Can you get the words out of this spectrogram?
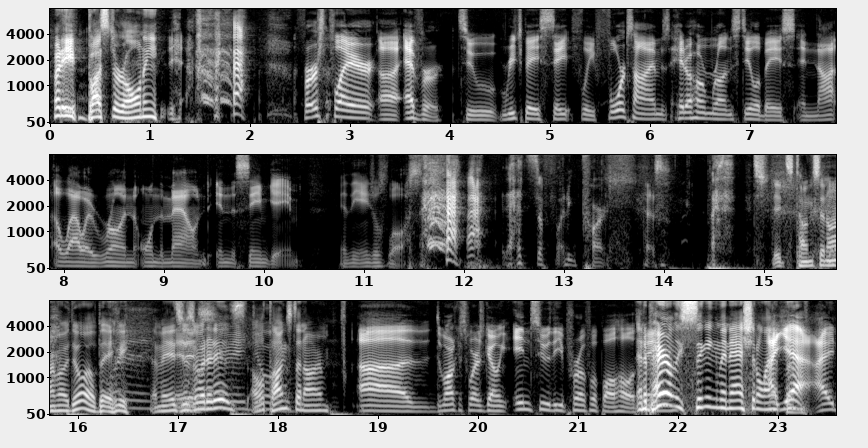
What are you, Buster Olney? Yeah. First player uh, ever to reach base safely four times, hit a home run, steal a base, and not allow a run on the mound in the same game. And the Angels lost. That's the funny part. Yes. It's, it's tungsten arm O'Doyle, baby. I mean, it's It just is. what it is. Old tungsten arm. Uh, DeMarcus Ware is going into the Pro Football Hall of Fame. And Fame. apparently singing the national Uh, anthem. yeah, I,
